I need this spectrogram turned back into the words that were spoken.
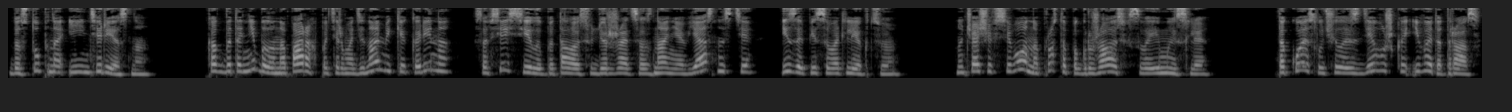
доступно и интересно. Как бы то ни было, на парах по термодинамике Карина со всей силы пыталась удержать сознание в ясности и записывать лекцию. Но чаще всего она просто погружалась в свои мысли. Такое случилось с девушкой и в этот раз.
